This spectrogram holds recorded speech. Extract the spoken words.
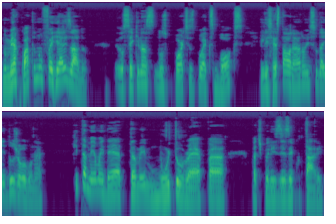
no 64 não foi realizado eu sei que nas, nos ports pro Xbox eles restauraram isso daí do jogo, né? Que também é uma ideia também muito rare pra, pra tipo, eles executarem.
